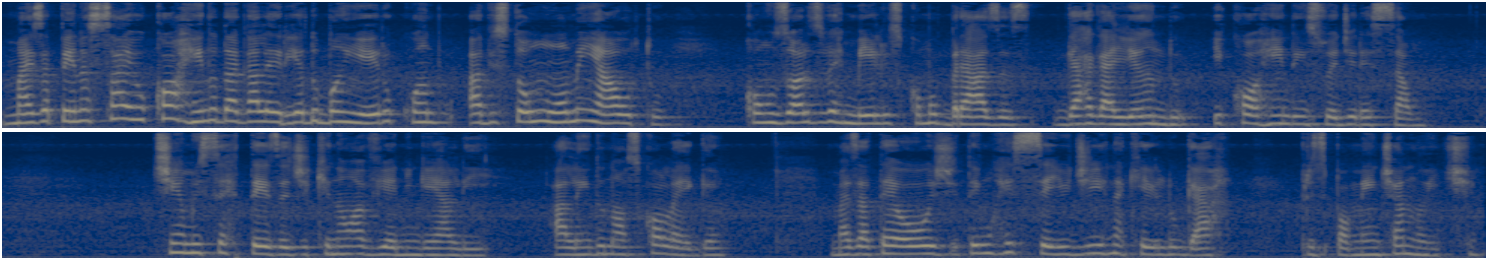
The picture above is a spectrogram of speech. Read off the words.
mas apenas saiu correndo da galeria do banheiro quando avistou um homem alto, com os olhos vermelhos como brasas, gargalhando e correndo em sua direção. Tínhamos certeza de que não havia ninguém ali, além do nosso colega, mas até hoje tenho receio de ir naquele lugar, principalmente à noite.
